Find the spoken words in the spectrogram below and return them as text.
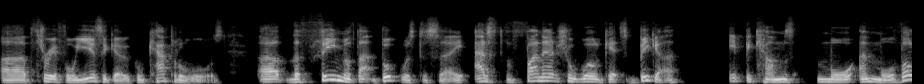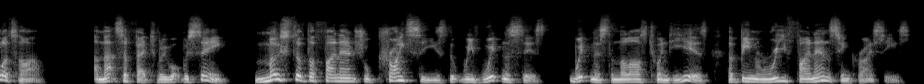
uh, three or four years ago called Capital Wars. Uh, the theme of that book was to say, as the financial world gets bigger, it becomes more and more volatile. And that's effectively what we're seeing. Most of the financial crises that we've witnessed, witnessed in the last 20 years have been refinancing crises.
